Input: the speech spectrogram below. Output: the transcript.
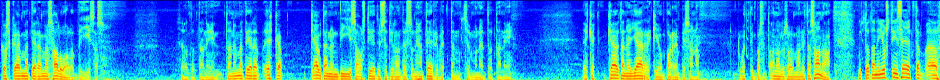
koska en mä tiedä, mä halua olla viisas. Se on tota niin, tai en mä tiedä, ehkä käytännön viisaus tietyissä tilanteissa on ihan tervettä, mutta semmoinen tota niin, ehkä käytännön järki on parempi sana ruvettiinpa nyt analysoimaan yhtä sanaa. Mutta tota, niin justiin se, että äh,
